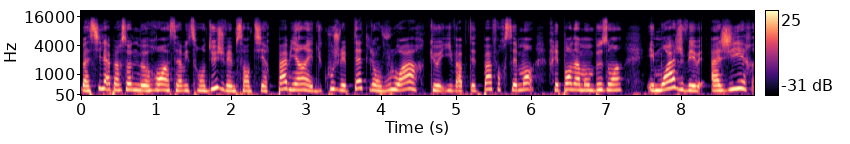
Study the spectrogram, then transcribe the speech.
Bah si la personne me rend un service rendu, je vais me sentir pas bien et du coup, je vais peut-être lui en vouloir qu'il va peut-être pas forcément répondre à mon besoin. Et moi, je vais agir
